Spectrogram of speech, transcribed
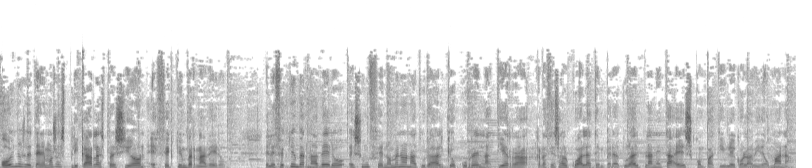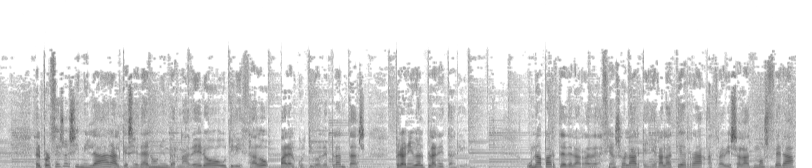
Hoy nos detenemos a explicar la expresión efecto invernadero. El efecto invernadero es un fenómeno natural que ocurre en la Tierra gracias al cual la temperatura del planeta es compatible con la vida humana. El proceso es similar al que se da en un invernadero utilizado para el cultivo de plantas, pero a nivel planetario. Una parte de la radiación solar que llega a la Tierra atraviesa la atmósfera,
